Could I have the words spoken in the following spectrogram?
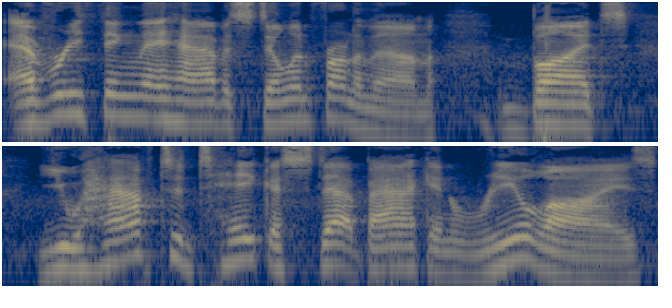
Everything they have is still in front of them, but you have to take a step back and realize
